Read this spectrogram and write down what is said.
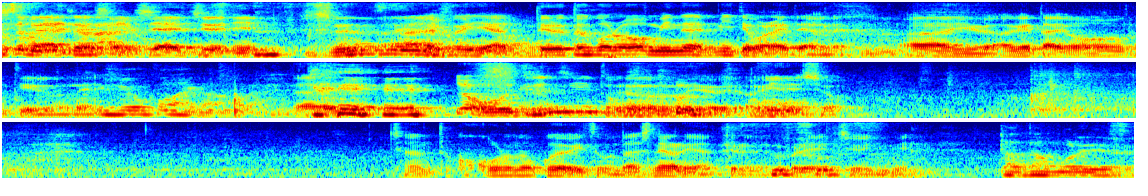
つもやってるじゃないよ。試合中に。全然ああいうふうにやってるところをみんなに見てもらいたいよね、ああいうあげたよーっていうのねいや俺全然いいと夫思う、うんいいでしょ。ちゃんと心の声をいつも出しながらやってるねプレー中にね。ダダ漏れです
